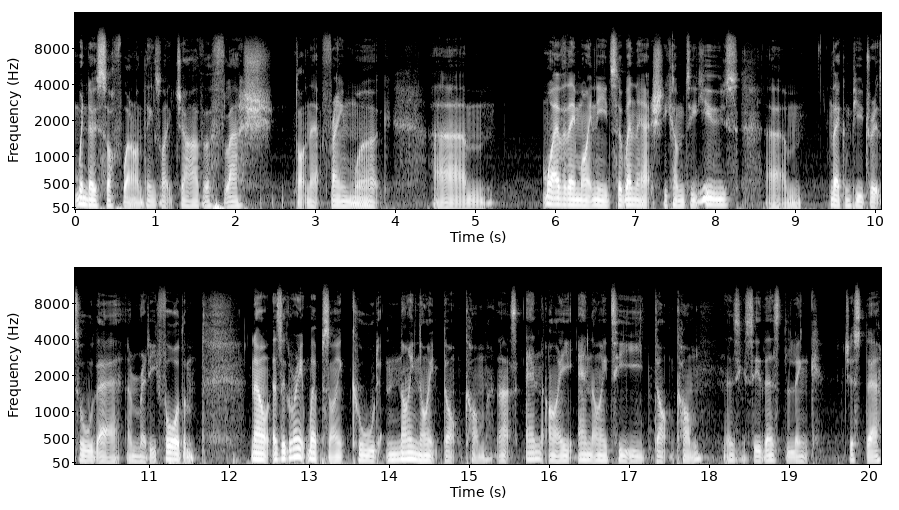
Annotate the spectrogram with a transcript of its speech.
Windows software on things like Java, Flash, .NET Framework, um, whatever they might need. So when they actually come to use um, their computer, it's all there and ready for them. Now, there's a great website called ninite.com. That's N I N I T E.com. As you can see, there's the link just there.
